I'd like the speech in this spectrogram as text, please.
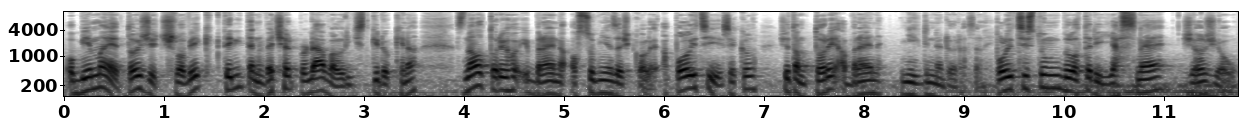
oběma je to, že člověk, který ten večer prodával lístky do kina, znal Toryho i Briana osobně ze školy a policii řekl, že tam Tory a Brian nikdy nedorazili. Policistům bylo tedy jasné, že lžou.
